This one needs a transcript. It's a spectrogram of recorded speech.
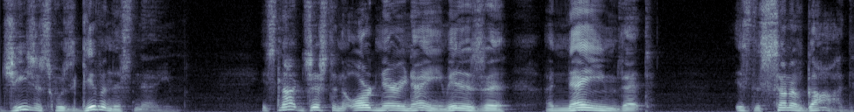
Jesus was given this name it's not just an ordinary name, it is a, a name that is the Son of God.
